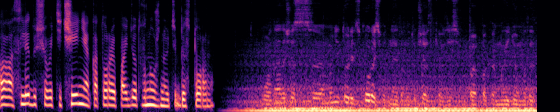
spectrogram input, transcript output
а, следующего течения, которое пойдет в нужную тебе сторону. Вот, надо сейчас мониторить скорость вот на этом вот участке, вот здесь, по- пока мы идем, вот это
